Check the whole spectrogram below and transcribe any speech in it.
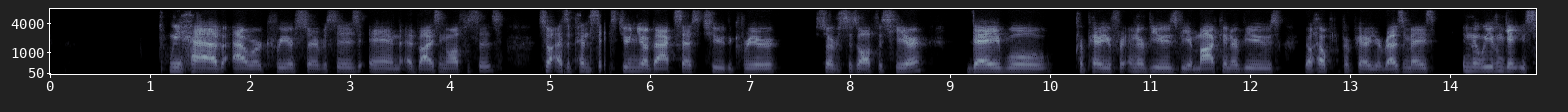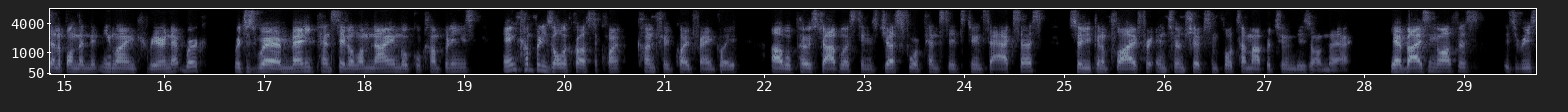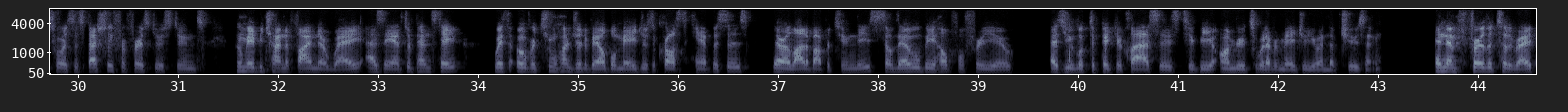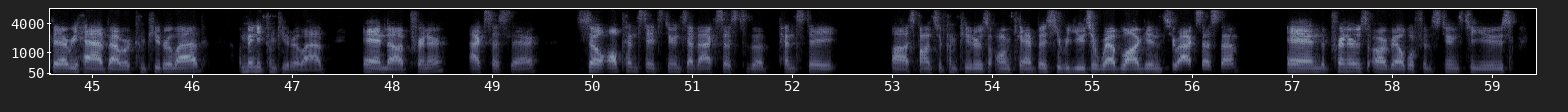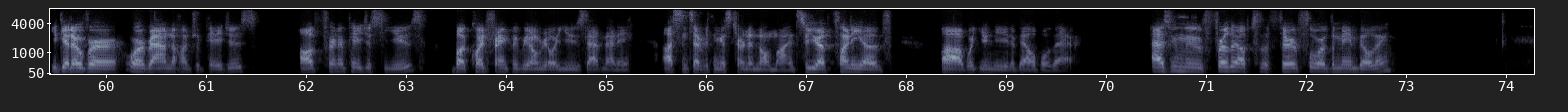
we have our career services and advising offices. So as a Penn State student, you have access to the career services office here. They will prepare you for interviews via mock interviews. They'll help you prepare your resumes. And they'll even get you set up on the Nittany Lion Career Network, which is where many Penn State alumni and local companies and companies all across the country, quite frankly, uh, will post job listings just for Penn State students to access. So you can apply for internships and full-time opportunities on there. The advising office, is a resource, especially for first year students who may be trying to find their way as they enter Penn State. With over 200 available majors across the campuses, there are a lot of opportunities. So that will be helpful for you as you look to pick your classes to be en route to whatever major you end up choosing. And then further to the right there, we have our computer lab, a mini computer lab, and a printer access there. So all Penn State students have access to the Penn State uh, sponsored computers on campus. You would use your web login to access them. And the printers are available for the students to use. You get over or around 100 pages of printer pages to use, but quite frankly, we don't really use that many uh, since everything is turned in online. So you have plenty of uh, what you need available there. As we move further up to the third floor of the main building,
